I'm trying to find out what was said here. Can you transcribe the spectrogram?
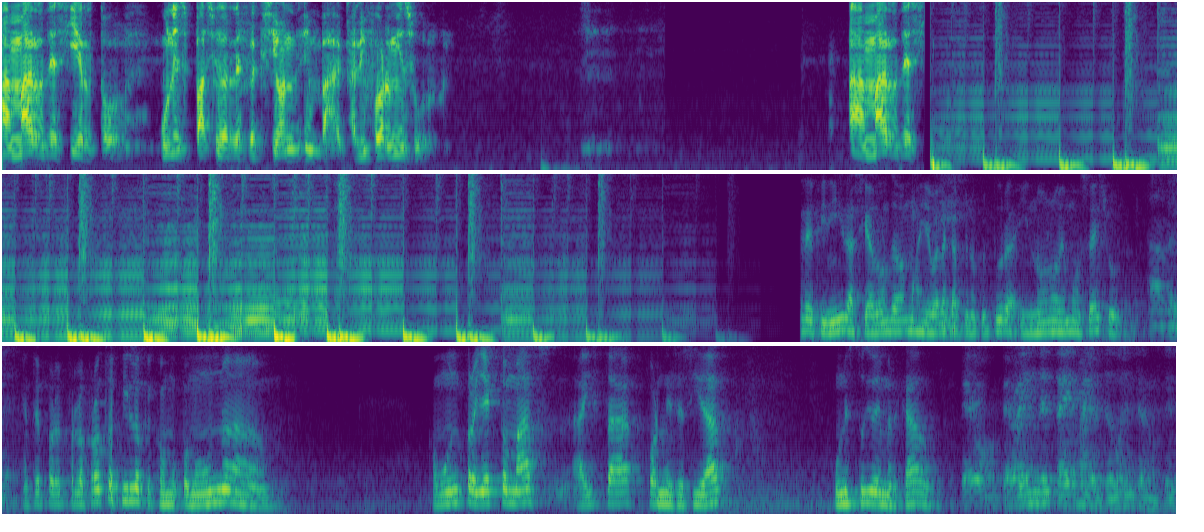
Amar Desierto, un espacio de reflexión en Baja California Sur. Amar Desierto. definir hacia dónde vamos a llevar la capinocultura y no lo hemos hecho. Entonces, por, por, lo pronto aquí lo que como, como una como un proyecto más, ahí está por necesidad un estudio de mercado. Pero, pero hay un detalle, Mario, te voy a interrumpir.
